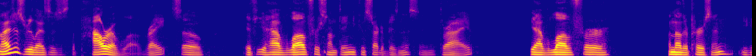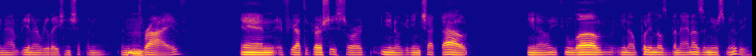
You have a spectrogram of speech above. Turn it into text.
And I just realized it's just the power of love, right? So if you have love for something, you can start a business and thrive. If you have love for another person, you can have, be in a relationship and, and Mm. thrive. And if you're at the grocery store, you know, getting checked out, you know, you can love, you know, putting those bananas in your smoothie.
